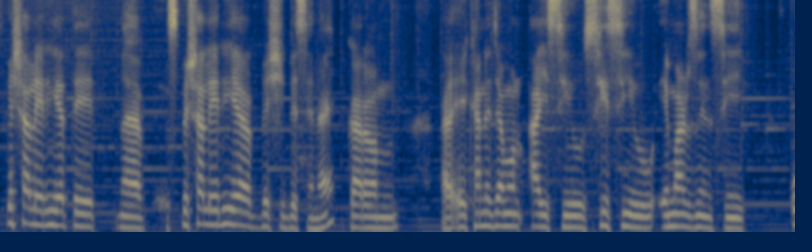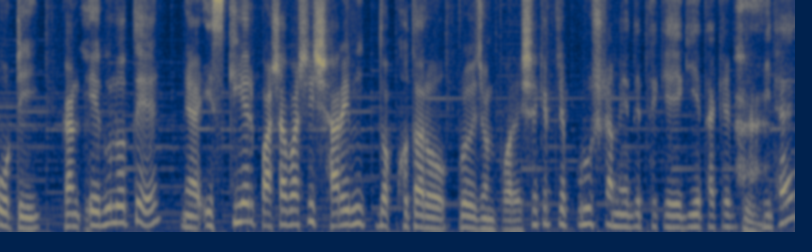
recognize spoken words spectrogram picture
স্পেশাল এরিয়াতে স্পেশাল এরিয়া বেশি বেছে নেয়। কারণ এখানে যেমন আইসিইউ সিসিইউ এমার্জেন্সি ওটি কারণ এগুলোতে স্কিলের পাশাপাশি শারীরিক দক্ষতারও প্রয়োজন পড়ে। সেক্ষেত্রে পুরুষরা মেয়েদের থেকে এগিয়ে থাকে হ্যাঁ। বিধায়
